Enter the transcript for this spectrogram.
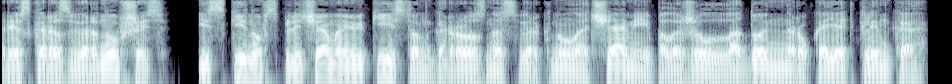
Резко развернувшись и скинув с плеча мою кисть, он грозно сверкнул очами и положил ладонь на рукоять клинка.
